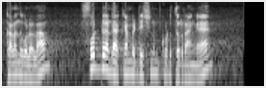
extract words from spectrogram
கலந்து கொள்ளலாம். ஃபுட் அண்ட் அக்காமடேஷனும் கொடுத்துட்றாங்க.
